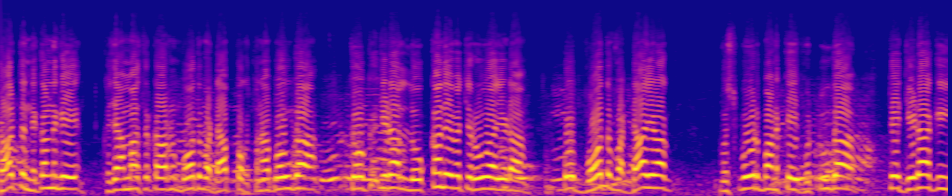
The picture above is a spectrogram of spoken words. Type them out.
ਗਲਤ ਨਿਕਲਣਗੇ ਖਜ਼ਾਮਾ ਸਰਕਾਰ ਨੂੰ ਬਹੁਤ ਵੱਡਾ ਭੁਗਤਣਾ ਪਊਗਾ, ਕਿਉਂਕਿ ਜਿਹੜਾ ਲੋਕਾਂ ਦੇ ਵਿੱਚ ਰੋਹ ਆ ਜਿਹੜਾ, ਉਹ ਬਹੁਤ ਵੱਡਾ ਜਿਹੜਾ ਵਿਸਫੋਟ ਬਣ ਕੇ ਫੁੱਟੂਗਾ ਤੇ ਜਿਹੜਾ ਕਿ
